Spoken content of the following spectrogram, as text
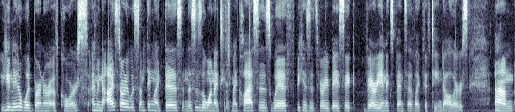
you need a wood burner, of course. I mean, I started with something like this, and this is the one I teach my classes with because it's very basic, very inexpensive, like $15. Um,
